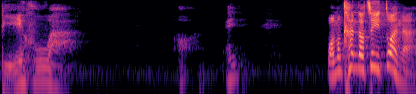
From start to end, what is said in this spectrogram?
别乎啊？哦，哎，我们看到这一段呢，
